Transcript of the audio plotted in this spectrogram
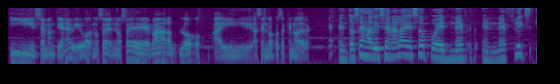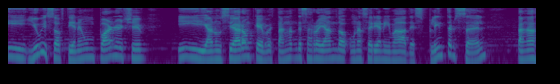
y se mantiene vivo, no se, no se va loco ahí haciendo cosas que no debe. Entonces, adicional a eso, pues Netflix y Ubisoft tienen un partnership y anunciaron que están desarrollando una serie animada de Splinter Cell, están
